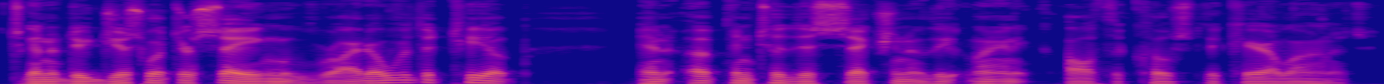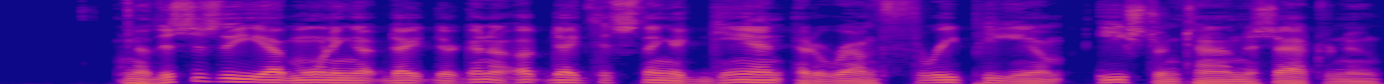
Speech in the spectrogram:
it's going to do just what they're saying, move right over the tip and up into this section of the Atlantic off the coast of the Carolinas. Now, this is the uh, morning update. They're going to update this thing again at around 3 p.m. Eastern Time this afternoon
